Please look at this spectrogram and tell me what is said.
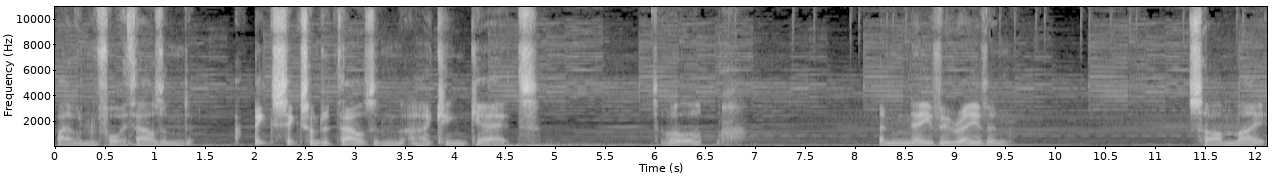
540,000 I think 600,000 I can get. So, a Navy Raven. So I might,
